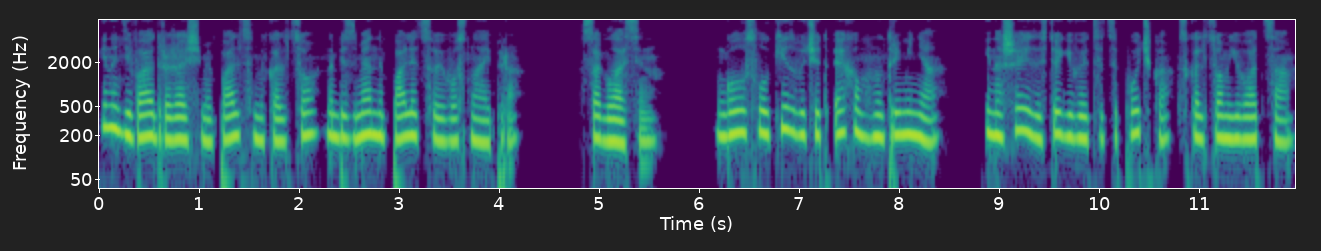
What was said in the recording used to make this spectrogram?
и надеваю дрожащими пальцами кольцо на безымянный палец своего снайпера. Согласен. Голос Луки звучит эхом внутри меня, и на шее застегивается цепочка с кольцом его отца.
